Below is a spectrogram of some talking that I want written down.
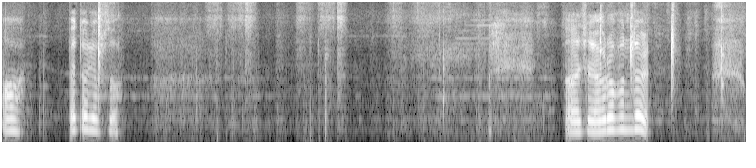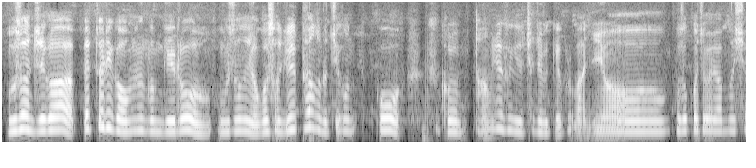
아, 배터리 없어. 아, 자, 여러분들. 우선 제가 배터리가 없는 관계로 우선은 여기서 1편으로 찍었고 그럼 다음 영상에서 찾아뵐게요. 그럼 안녕. 구독과 좋아요 한 번씩.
